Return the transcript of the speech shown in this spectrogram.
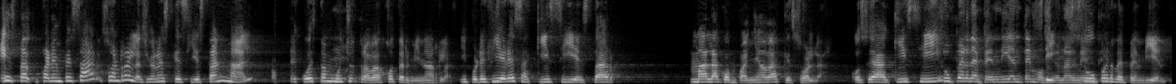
esta, para empezar, son relaciones que si están mal, te cuesta mucho trabajo terminarlas y prefieres aquí sí estar mal acompañada que sola. O sea, aquí sí... Súper dependiente emocionalmente. Sí, súper dependiente.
